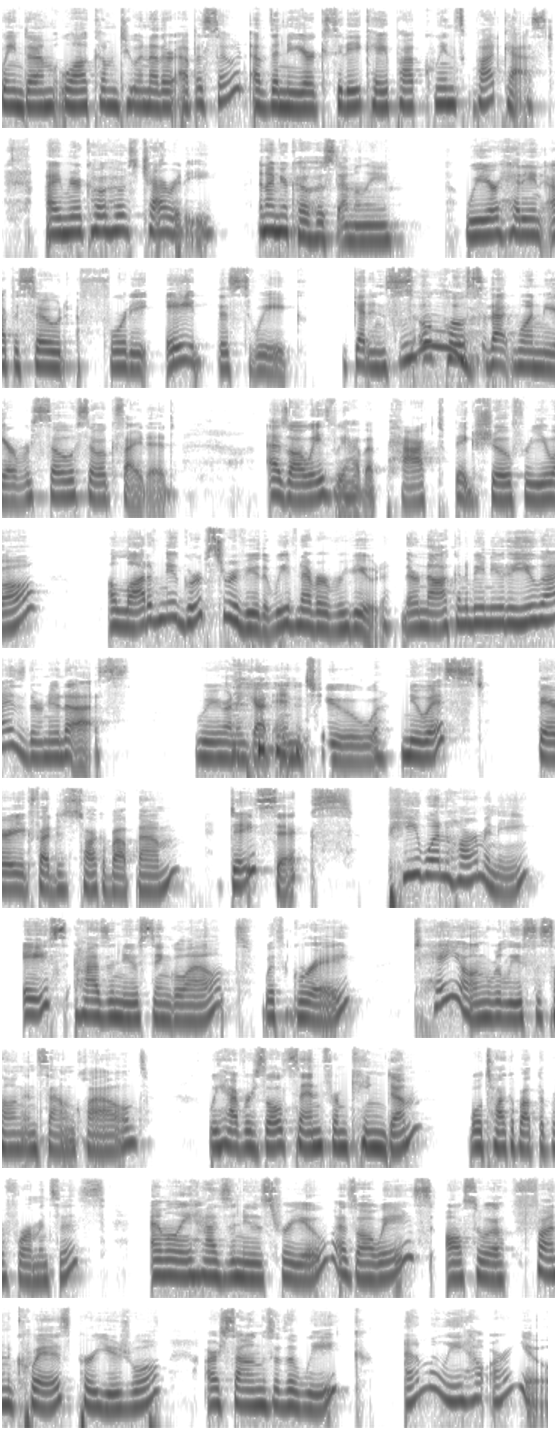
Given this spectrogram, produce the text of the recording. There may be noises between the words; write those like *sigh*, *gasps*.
Queendom. Welcome to another episode of the New York City K pop Queens podcast. I'm your co host, Charity. And I'm your co host, Emily. We are hitting episode 48 this week, getting so Ooh. close to that one year. We're so, so excited. As always, we have a packed big show for you all. A lot of new groups to review that we've never reviewed. They're not going to be new to you guys, they're new to us. We're going to get *laughs* into NU'EST. Very excited to talk about them. Day six, P1 Harmony. Ace has a new single out with Gray. Taeyong released a song on SoundCloud. We have results in from Kingdom. We'll talk about the performances. Emily has the news for you, as always. Also, a fun quiz, per usual. Our songs of the week. Emily, how are you?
